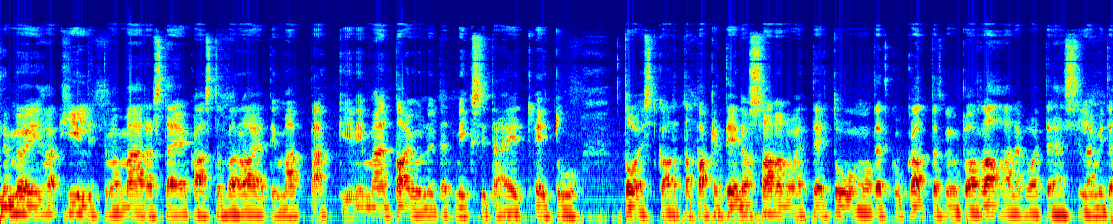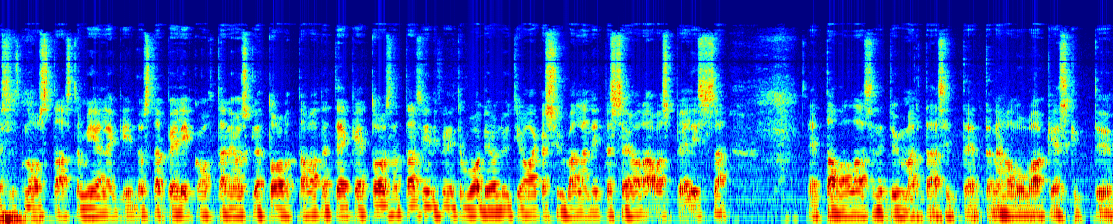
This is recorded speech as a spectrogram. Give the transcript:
ne möi ihan hillittömän määrän sitä ekasta Varietin mäppäkkiä, niin mä en taju nyt, että miksi sitä ei, ei tuu toista karttapakettia. Ei ne ole sanonut, että ei tuu, mutta et kun katsoo, että kuinka paljon rahaa ne voi tehdä sillä, miten se sit nostaa sitä mielenkiintoista pelikohtaa, niin olisi kyllä toivottavaa, että ne tekee. Toisaalta taas Infinity Ward on nyt jo aika syvällä niitä seuraavassa pelissä. Että tavallaan se nyt ymmärtää sitten, että ne haluaa keskittyä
